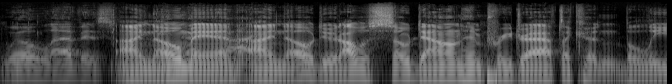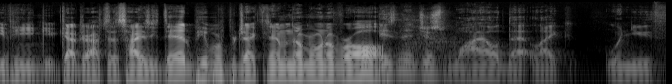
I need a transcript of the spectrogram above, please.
Will Levis. I know, man. guy. I know, dude. I was so down on him pre-draft. I couldn't believe he got drafted as high as he did. People were projecting him number one overall. Isn't it just wild that like when you th-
